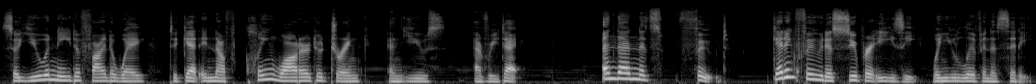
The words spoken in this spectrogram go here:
So you will need to find a way to get enough clean water to drink and use every day. And then it's food. Getting food is super easy when you live in a city,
